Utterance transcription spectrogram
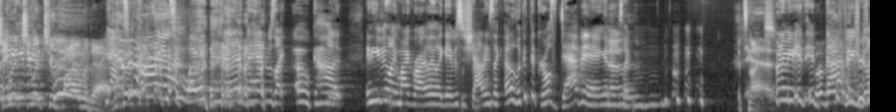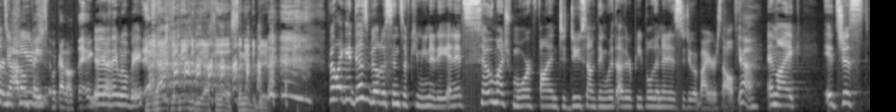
She went. She went too high on the dab. Yeah, too high and too low with the head. The head was like, oh god. And even like Mike Riley like gave us a shout. He's like, oh look at the girls dabbing, and I was like, mhm. It's nice. but I mean, it, it, Well, that those we pictures built are a not on. Facebook. I don't think. Yeah, they will be. They need, they need to be after this. They need to be. But like it does build a sense of community and it's so much more fun to do something with other people than it is to do it by yourself. Yeah. And like it's just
